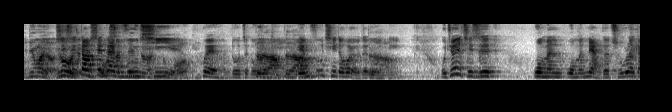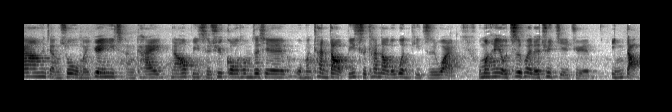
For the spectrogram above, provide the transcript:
一定会有。因为我其实到现在夫妻也会很多这个问题，对啊对啊，连夫妻都会有这个问题。我觉得其实。我们我们两个除了刚刚讲说我们愿意敞开，然后彼此去沟通这些我们看到彼此看到的问题之外，我们很有智慧的去解决引导。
